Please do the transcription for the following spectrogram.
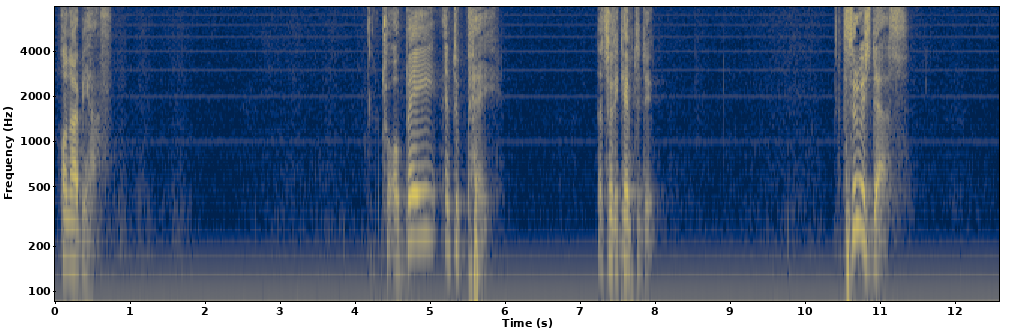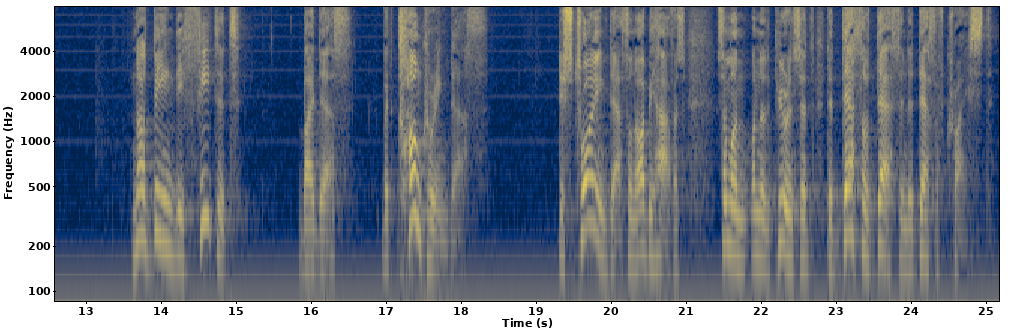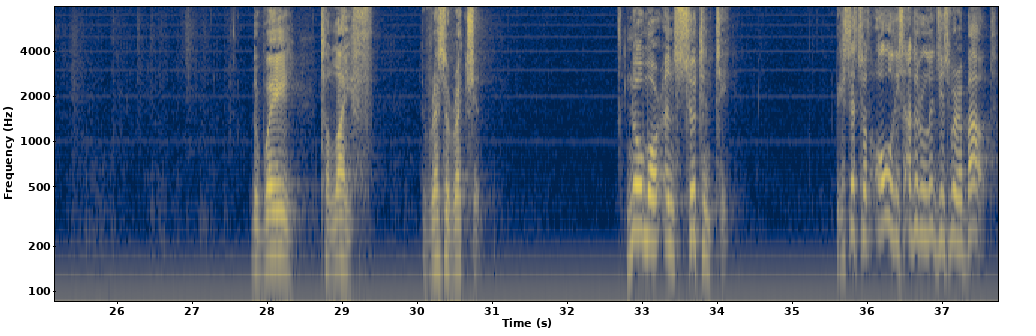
on our behalf. To obey and to pay. That's what he came to do. Through his death, not being defeated by death, but conquering death, destroying death on our behalf. As someone, one of the Puritans said, the death of death in the death of Christ. The way to life the resurrection. No more uncertainty. Because that's what all these other religions were about.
